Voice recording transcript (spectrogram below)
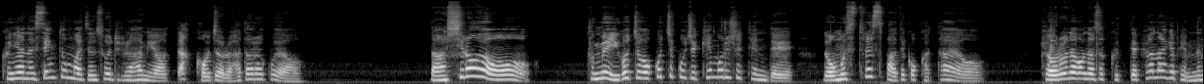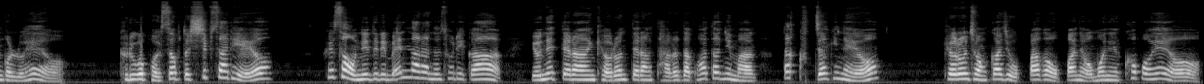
그녀는 생뚱맞은 소리를 하며 딱 거절을 하더라고요. 나 싫어요. 분명 이것저것 꼬치꼬치 캐물으실 텐데 너무 스트레스 받을 것 같아요. 결혼하고 나서 그때 편하게 뵙는 걸로 해요. 그리고 벌써부터 시집살이에요? 회사 언니들이 맨날 하는 소리가 연애 때랑 결혼 때랑 다르다고 하더니만 딱 그 짝이네요. 결혼 전까지 오빠가 오빠네 어머니는 커버해요.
